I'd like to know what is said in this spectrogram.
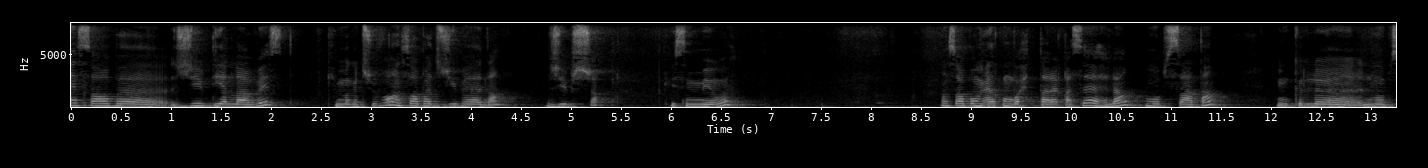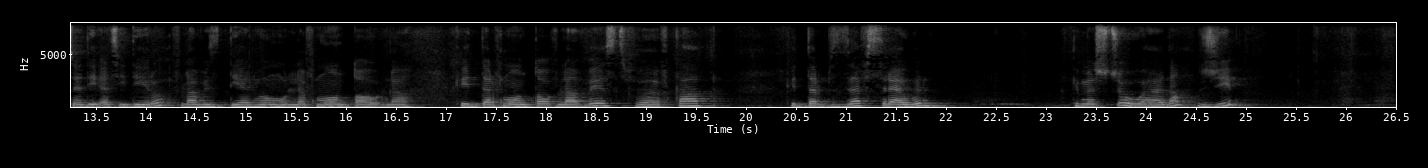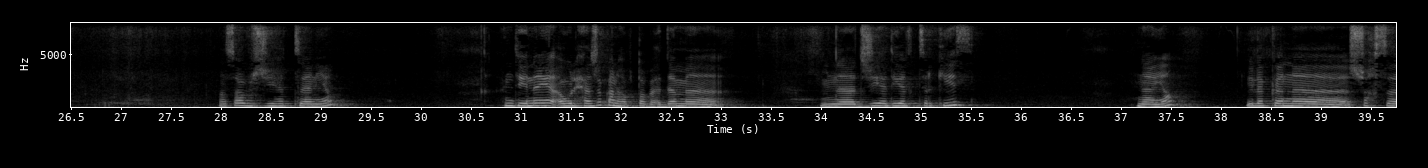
غادي نصاوب الجيب ديال la veste كما كتشوفوا نصاوب هذا الجيب هذا جيب الشق كيسميوه نصاوبو معكم بواحد الطريقة سهله مبسطه يمكن المبتدئات يديروه في la veste ديالهم ولا في manteau ولا كيدار في manteau في la veste في, في cape كيدار بزاف سراول كما شفتوا هو هذا الجيب نصاوب الجهه الثانية عندي هنايا أول حاجة كنهبطوا بعدا ما من الجهة ديال التركيز. هنايا. إلا كان الشخص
